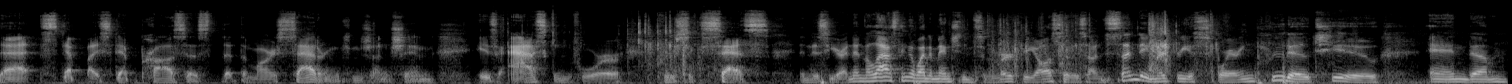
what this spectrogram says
that step by step process that the Mars Saturn conjunction is asking for for success in this year. And then the last thing I want to mention, some Mercury also is on Sunday, Mercury is squaring Pluto too. And, um,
